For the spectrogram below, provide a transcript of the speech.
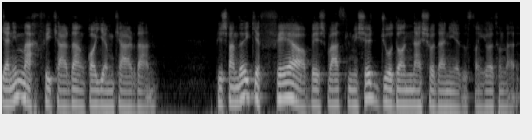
یعنی مخفی کردن قایم کردن. پیشوندهایی که فیا بهش وصل میشه جدا نشدنیه دوستان یادتون نره.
